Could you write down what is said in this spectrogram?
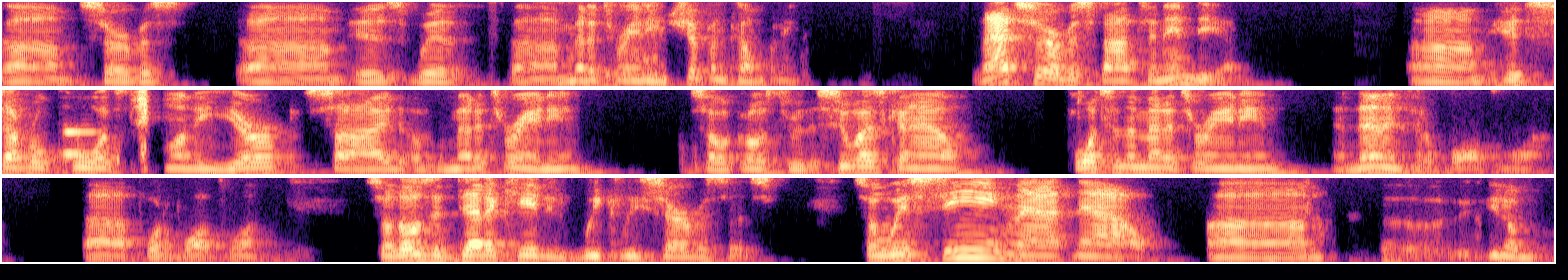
um, service um, is with uh, Mediterranean Shipping Company. That service starts in India um, hits several ports on the Europe side of the Mediterranean. So it goes through the Suez Canal, ports in the Mediterranean, and then into the Baltimore, uh, Port of Baltimore. So those are dedicated weekly services. So we're seeing that now. Um, you know,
